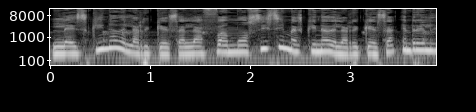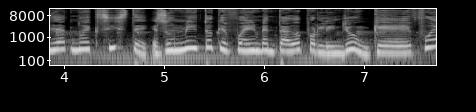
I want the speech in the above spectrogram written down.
La esquina de la riqueza, la famosísima esquina de la riqueza, en realidad no existe. Es un mito que fue inventado por Lin Jung, que fue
